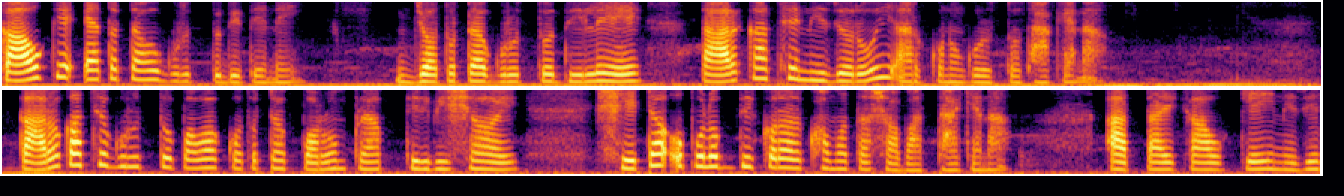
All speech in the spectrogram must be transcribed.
কাউকে এতটাও গুরুত্ব দিতে নেই। যতটা গুরুত্ব দিলে তার কাছে নিজেরই আর কোনো গুরুত্ব থাকে না। কারও কাছে গুরুত্ব পাওয়া কতটা পরম প্রাপ্তির বিষয়, সেটা উপলব্ধি করার ক্ষমতা সবার থাকে না। আর তাই কাউকেই নিজের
